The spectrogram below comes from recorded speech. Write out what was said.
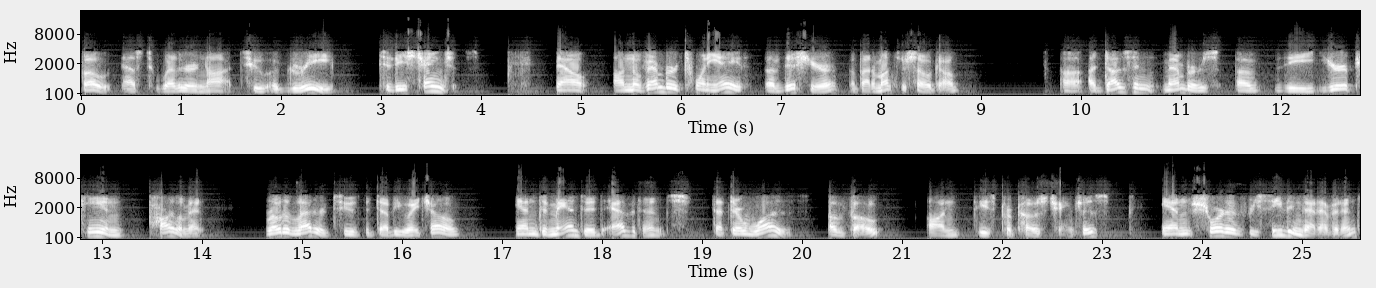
vote as to whether or not to agree to these changes. Now, on November 28th of this year, about a month or so ago, uh, a dozen members of the European Parliament wrote a letter to the WHO and demanded evidence that there was a vote on these proposed changes and short of receiving that evidence,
